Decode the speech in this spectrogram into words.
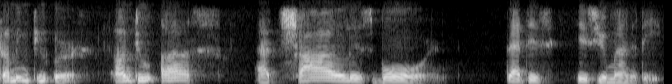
coming to earth. Unto us a child is born. That is his humanity.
